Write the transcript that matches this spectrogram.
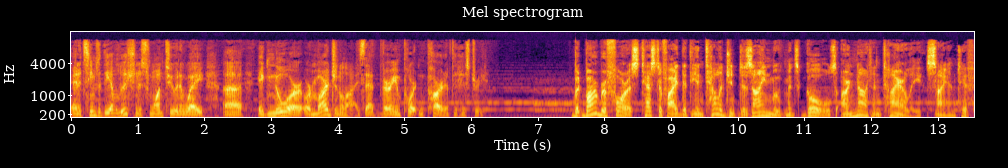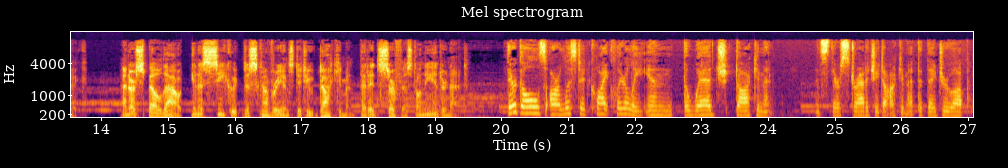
And it seems that the evolutionists want to, in a way, uh, ignore or marginalize that very important part of the history. But Barbara Forrest testified that the intelligent design movement's goals are not entirely scientific and are spelled out in a secret Discovery Institute document that had surfaced on the internet. Their goals are listed quite clearly in the Wedge document. It's their strategy document that they drew up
